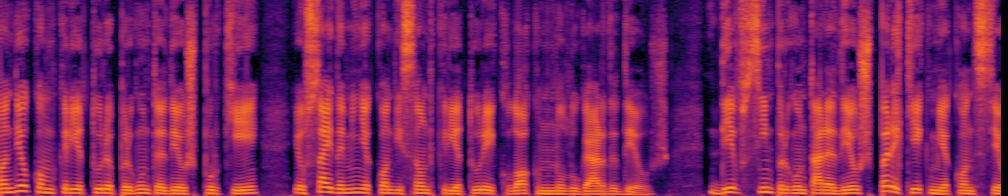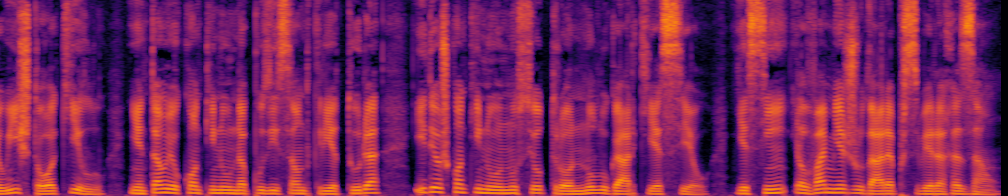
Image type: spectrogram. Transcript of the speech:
Quando eu, como criatura, pergunto a Deus porquê, eu saio da minha condição de criatura e coloco-me no lugar de Deus. Devo sim perguntar a Deus para que que me aconteceu isto ou aquilo, e então eu continuo na posição de criatura e Deus continua no seu trono no lugar que é seu, e assim ele vai me ajudar a perceber a razão.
